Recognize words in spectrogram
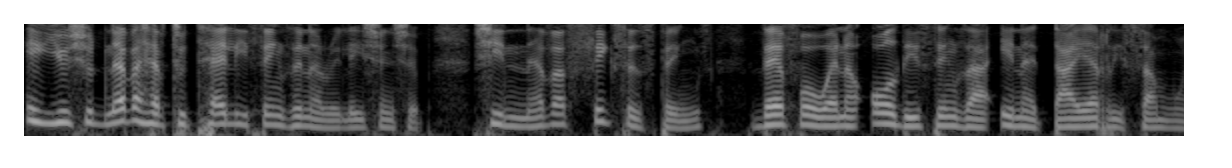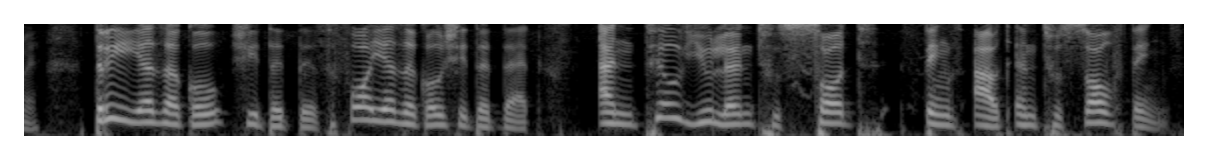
You should never have to tally things in a relationship. She never fixes things. Therefore, when all these things are in a diary somewhere, three years ago she did this, four years ago she did that. Until you learn to sort things out and to solve things,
